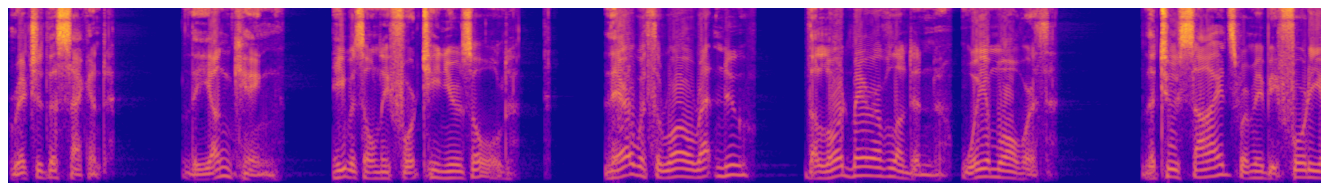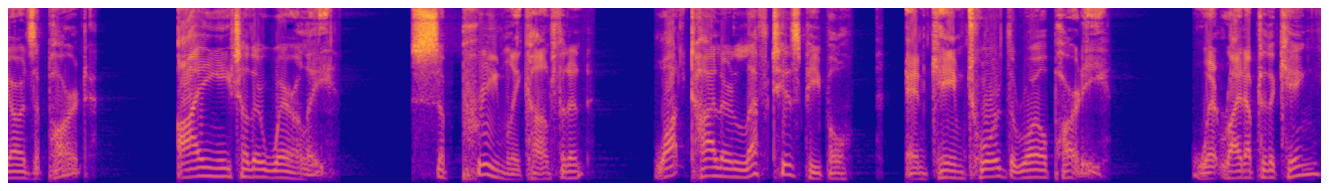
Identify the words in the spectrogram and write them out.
Richard II. The young king, he was only 14 years old. There with the royal retinue, the Lord Mayor of London, William Walworth. The two sides were maybe 40 yards apart, eyeing each other warily. Supremely confident, Wat Tyler left his people and came toward the royal party, went right up to the king,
